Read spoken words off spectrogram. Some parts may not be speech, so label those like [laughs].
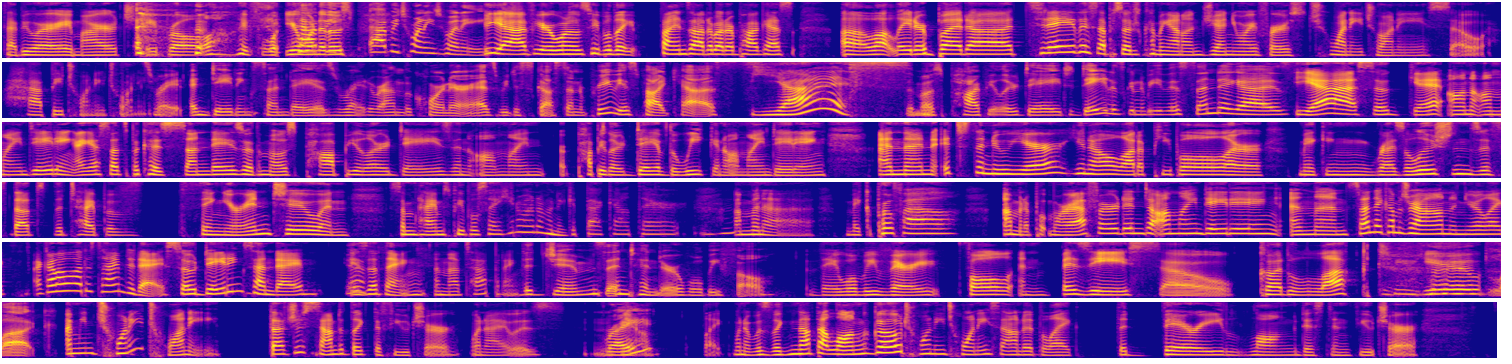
February, March, [laughs] April. if you're one of those Happy 2020. yeah, if you're one of those people that finds out about our podcast a lot later. But uh, today, this episode is coming out on January 1st, 2020. So happy 2020. That's right. And Dating Sunday is right around the corner, as we discussed on a previous podcast. Yes. The most popular day to date is going to be this Sunday, guys. Yeah, so get on online dating. I guess that's because Sundays are the most popular days in online, or popular day of the week in online dating. And then it's the new year. You know, a lot of people are making resolutions if that's the type of thing you're into. And sometimes people say, you know what, I'm going to get back out there. Mm-hmm. I'm going to make a profile. I'm going to put more effort into online dating. And then Sunday comes around and you're like, I got a lot of time today. So dating Sunday is a thing, and that's happening The gyms and Tinder will be full. they will be very full and busy. So good luck to you. Good luck. I mean, 2020, that just sounded like the future when I was, you Right? know, like when it was like not that long ago, 2020 sounded like the very long distant future.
